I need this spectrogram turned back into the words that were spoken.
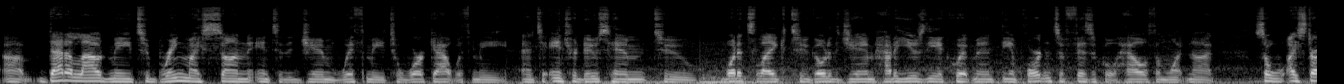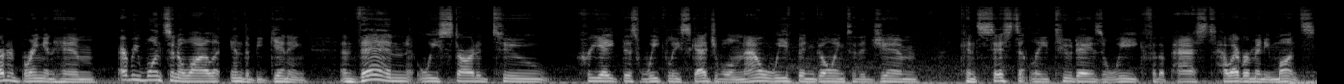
Um, that allowed me to bring my son into the gym with me to work out with me and to introduce him to what it's like to go to the gym, how to use the equipment, the importance of physical health and whatnot. So I started bringing him every once in a while in the beginning. And then we started to create this weekly schedule. Now we've been going to the gym consistently two days a week for the past however many months.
